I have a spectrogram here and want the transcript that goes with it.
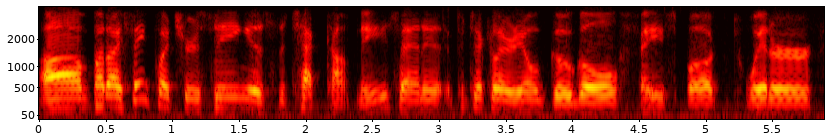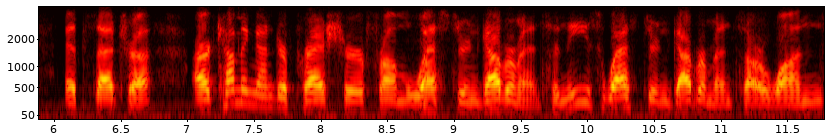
Um, but I think what you're seeing is the tech companies, and particularly you know Google, Facebook, Twitter, etc., are coming under pressure from Western governments, and these Western governments are ones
